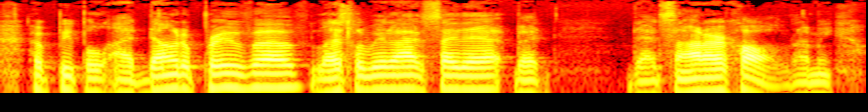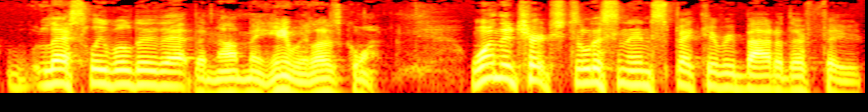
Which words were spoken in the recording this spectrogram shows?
of people I don't approve of. Leslie would like to say that, but that's not our call. I mean, Leslie will do that, but not me. Anyway, let's go on. Warn the church to listen and inspect every bite of their food,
